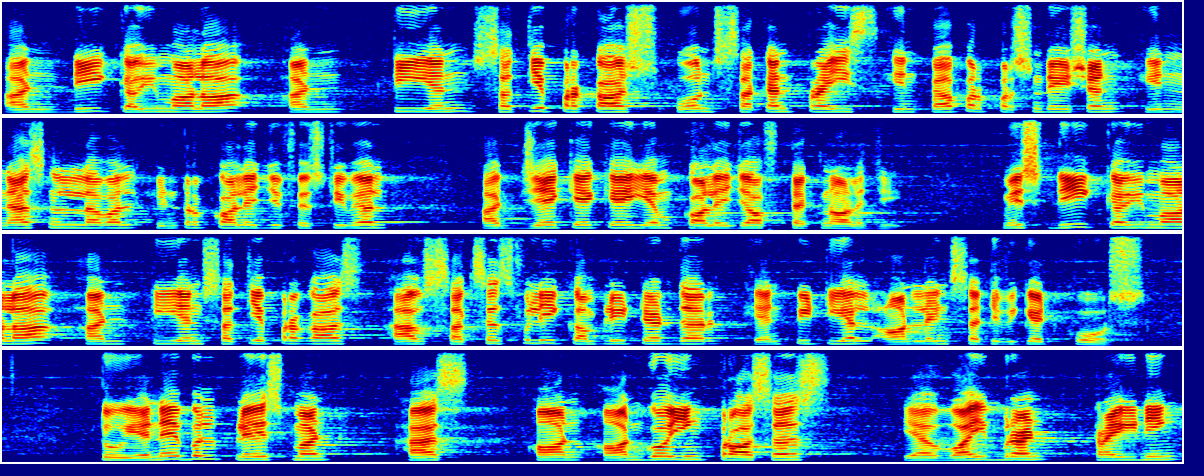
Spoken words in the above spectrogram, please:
and D. Kavimala and T.N. Satyaprakash won second prize in paper presentation in national level inter-college festival at JKKM College of Technology. Ms. D. Kavimala and T.N. Satyaprakash have successfully completed their NPTEL online certificate course. To enable placement as an ongoing process, a vibrant training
